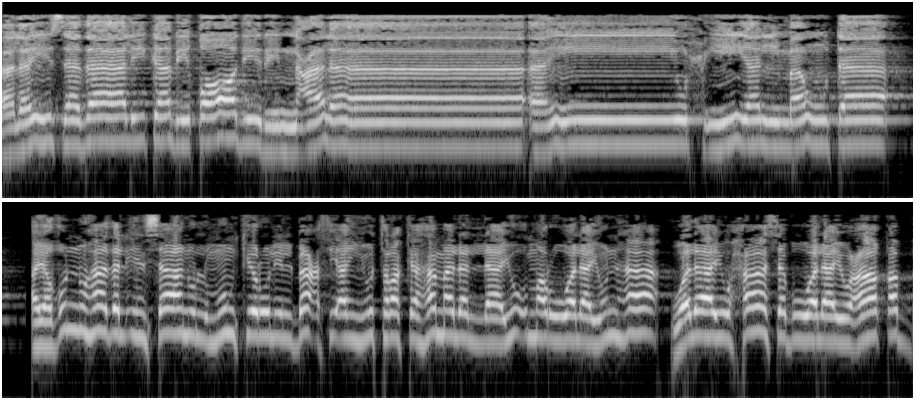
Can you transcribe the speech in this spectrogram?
أليس ذلك بقادر على أن يحيي الموتى؟ أيظن هذا الإنسان المنكر للبعث أن يترك هملا لا يؤمر ولا ينهى ولا يحاسب ولا يعاقب؟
